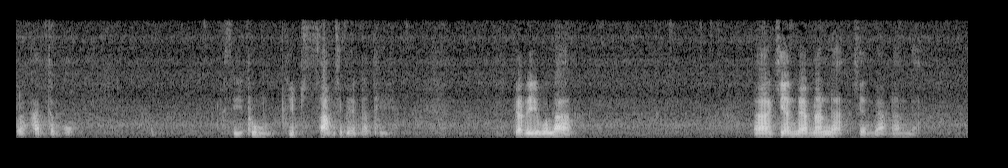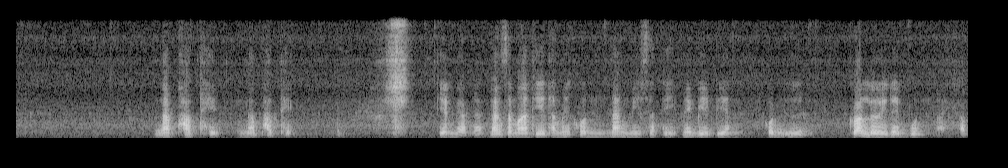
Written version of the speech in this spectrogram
ก็คัดจมูกสี่ทุ่มยิบสามสิบเอ็ดนาทีกระเรวราช อ่าเขียนแบบนั้นแหละเขียนแบบนั้นแหละนภัทเทกนภัทเทกเขียนแบบนั้น นั่งสมาธิทำให้คนนั่งมีสติไม่เบียดเบียนคนอื่น ก็เลยได้บุญไปครับ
